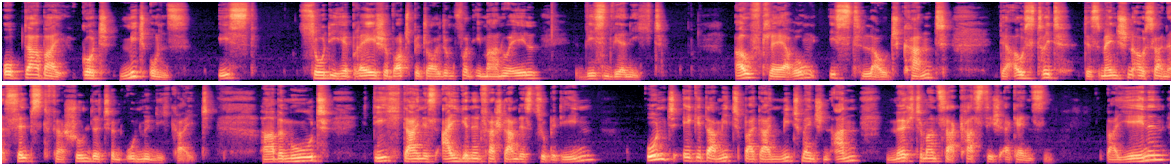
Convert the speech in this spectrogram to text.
Ob dabei Gott mit uns ist, so die hebräische Wortbedeutung von Immanuel, wissen wir nicht. Aufklärung ist laut Kant der Austritt des Menschen aus seiner selbstverschuldeten Unmündigkeit. Habe Mut, dich deines eigenen Verstandes zu bedienen und ecke damit bei deinen Mitmenschen an, möchte man sarkastisch ergänzen. Bei jenen,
